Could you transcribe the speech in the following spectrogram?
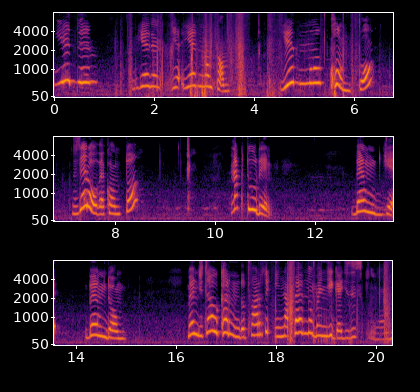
jeden, jeden, je- jedną tą. Jedno konto, zerowe konto, na którym będzie, będą, będzie cały karnet otwarty i na pewno będzie grać ze skinem.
